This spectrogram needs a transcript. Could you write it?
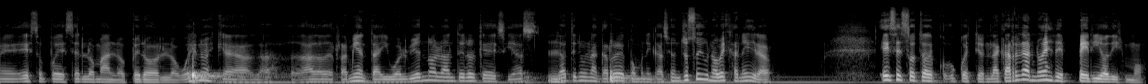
eso puede ser lo malo, pero lo bueno es que ha, dado herramienta. Y volviendo a lo anterior que decías, Mm. ya tiene una carrera de comunicación. Yo soy una oveja negra. Esa es otra cu- cuestión. La carrera no es de periodismo.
